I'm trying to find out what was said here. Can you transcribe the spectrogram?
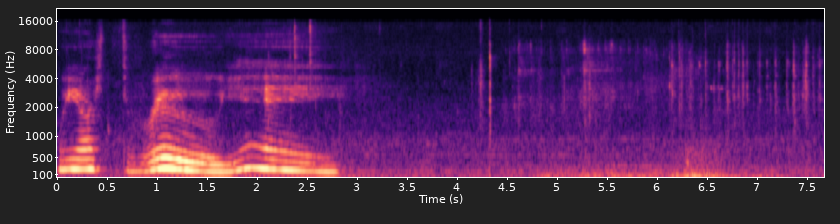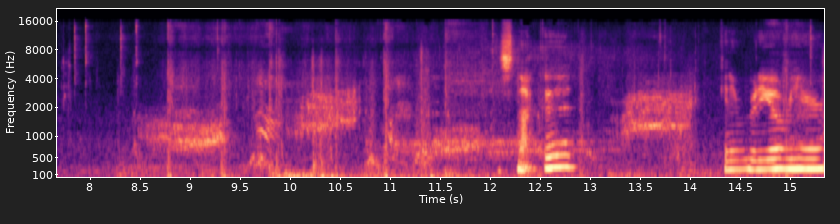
We are through. Yay. It's not good. Get everybody over here.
